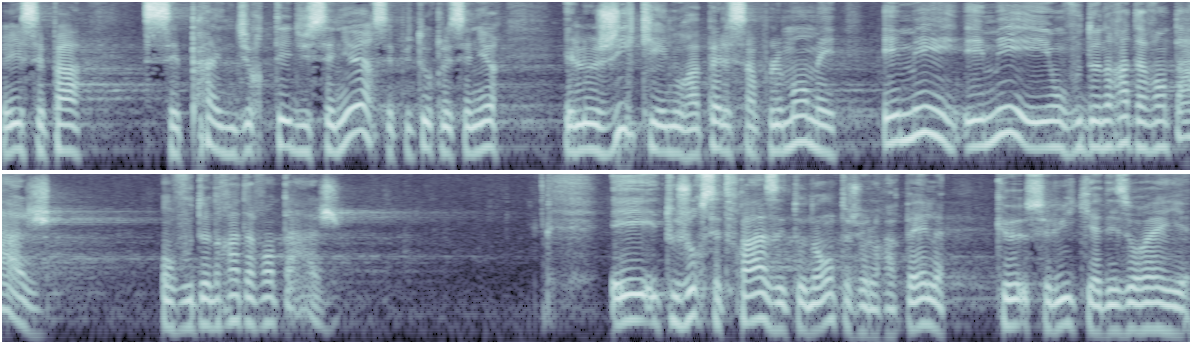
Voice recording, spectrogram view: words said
Et ce n'est pas, c'est pas une dureté du Seigneur, c'est plutôt que le Seigneur est logique et nous rappelle simplement, mais aimez, aimez et on vous donnera davantage. On vous donnera davantage. Et toujours cette phrase étonnante, je le rappelle, que celui qui a des oreilles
